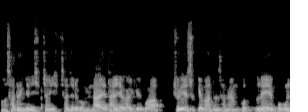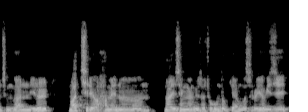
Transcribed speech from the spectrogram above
어, 사도행전 20장 24절에 보면 나의 달려갈 길과 주 예수께 받은 사명 곧 은혜의 복음 증가하는 일을 마치려 하면은 나의 생명에서 조금 더 귀한 것으로 여기지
